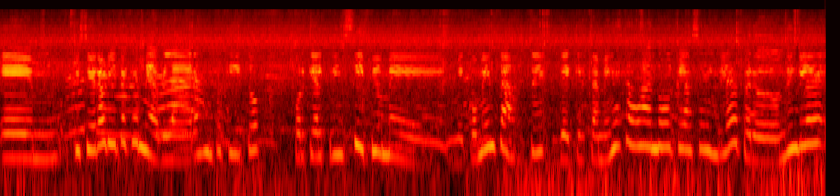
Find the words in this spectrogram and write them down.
Eh, quisiera ahorita que me hablaras un poquito, porque al principio me, me comentaste de que también estás dando clases de inglés, pero ¿de dónde inglés?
